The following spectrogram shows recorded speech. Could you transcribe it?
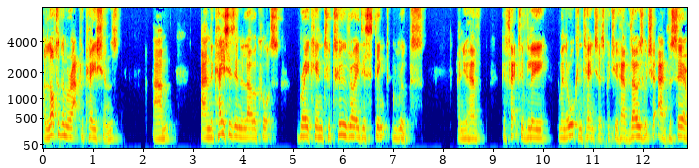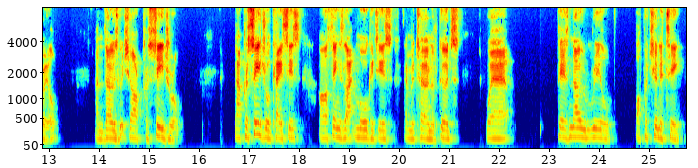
A lot of them are applications. Um, and the cases in the lower courts break into two very distinct groups. And you have effectively, I mean, they're all contentious, but you have those which are adversarial and those which are procedural. Now, procedural cases are things like mortgages and return of goods, where there's no real opportunity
